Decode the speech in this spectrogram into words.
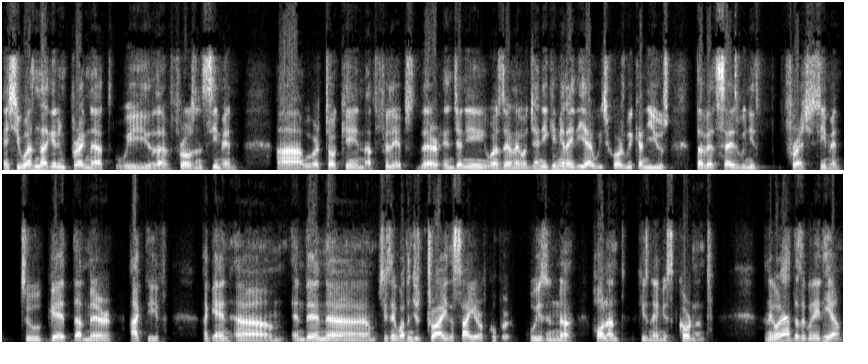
and she was not getting pregnant with uh, frozen semen. Uh, we were talking at Phillips there, and Jennie was there, and I go, Jennie, give me an idea which horse we can use. The vet says we need fresh semen to get that mare active again. Um, and then um, she said, why don't you try the sire of Cooper, who is in uh, Holland? His name is Cornant. And I go, yeah, that's a good idea.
